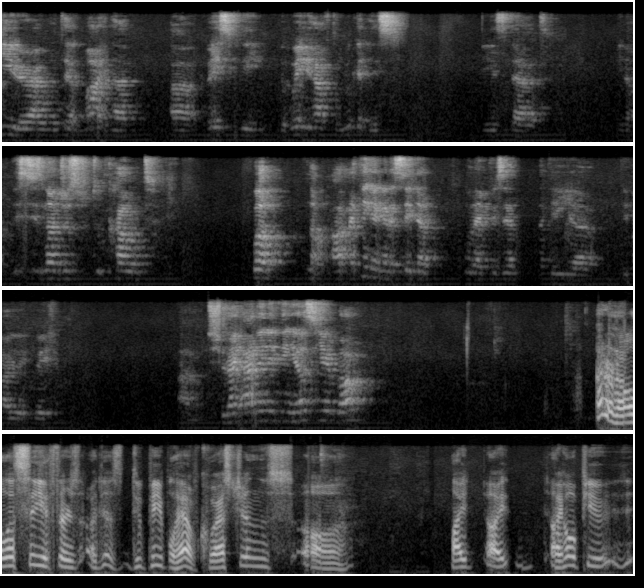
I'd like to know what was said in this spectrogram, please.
here, I will tell Mike that uh, basically the way you have to look at this is that, you know, this is not just to count. Well, no, I, I think I'm going to say that when I present the, uh, the value equation. Um, should I add anything else here, Bob? I don't know. Let's see if there's. uh, Just do people have questions? Uh, I I I hope you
